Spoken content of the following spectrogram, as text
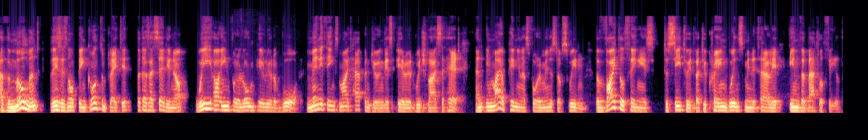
At the moment, this is not being contemplated. But as I said, you know, we are in for a long period of war. Many things might happen during this period which lies ahead. And in my opinion, as foreign minister of Sweden, the vital thing is to see to it that Ukraine wins militarily in the battlefield.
